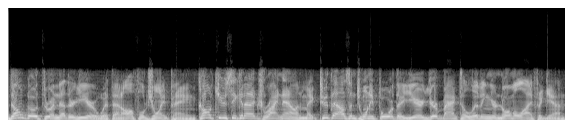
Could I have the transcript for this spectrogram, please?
Don't go through another year with that awful joint pain. Call QC Kinetics right now and make 2024 the year you're back to living your normal life again.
